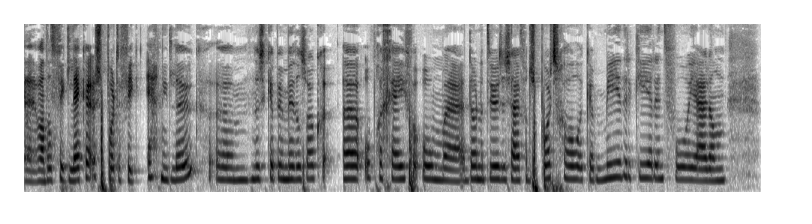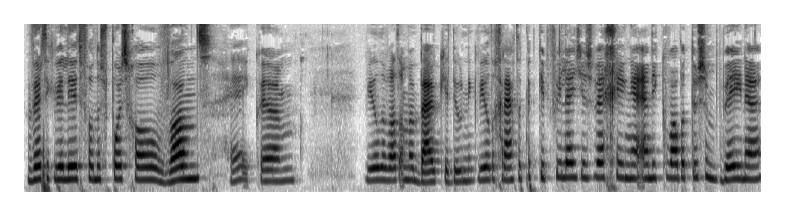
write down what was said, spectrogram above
Uh, want dat vind ik lekker. Sporten vind ik echt niet leuk. Um, dus ik heb inmiddels ook uh, opgegeven om donateur te zijn van de sportschool. Ik heb meerdere keren in het voorjaar. Dan werd ik weer lid van de sportschool. Want ik um, wilde wat aan mijn buikje doen. Ik wilde graag dat mijn kipfiletjes weggingen. En die kwabben tussen mijn benen.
